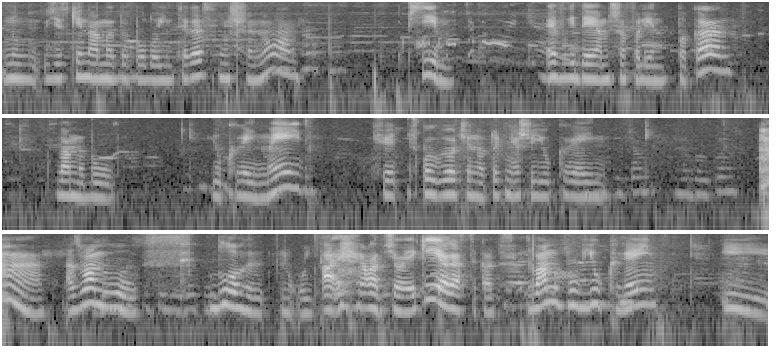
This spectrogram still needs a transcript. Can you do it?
Ну, зі скінами би було інтересніше, ну всім. Everyday I'm Шафалін пока. З вами був Ukraine Made. Чи скорочено, точніше Ukraine. А з вами був блогер. Ну, ой, а, а все, який я раз це кажу. З вами був Ukraine. І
